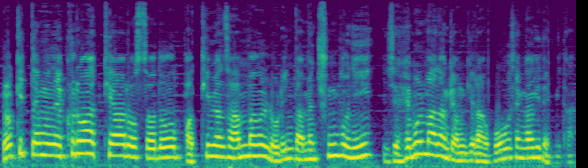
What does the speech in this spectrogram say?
그렇기 때문에 크로아티아로서도 버티면서 한 방을 노린다면 충분히 이제 해볼 만한 경기라고 생각이 됩니다.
